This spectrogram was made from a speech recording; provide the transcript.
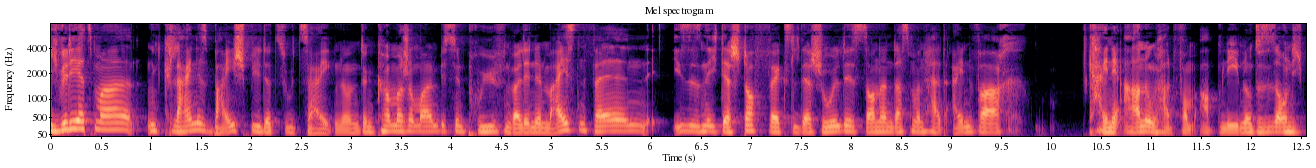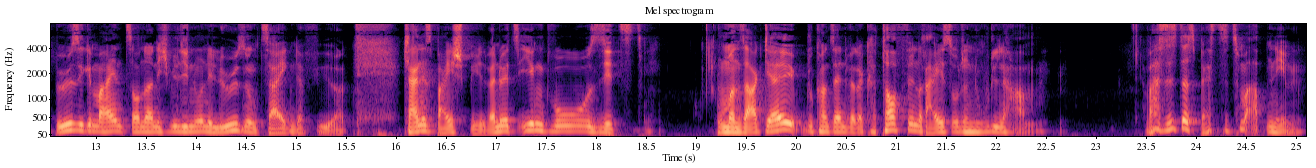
Ich will dir jetzt mal ein kleines Beispiel dazu zeigen und dann können wir schon mal ein bisschen prüfen, weil in den meisten Fällen ist es nicht der Stoffwechsel, der schuld ist, sondern dass man halt einfach keine Ahnung hat vom Abnehmen. Und das ist auch nicht böse gemeint, sondern ich will dir nur eine Lösung zeigen dafür. Kleines Beispiel. Wenn du jetzt irgendwo sitzt und man sagt, hey, du kannst entweder Kartoffeln, Reis oder Nudeln haben. Was ist das Beste zum Abnehmen?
